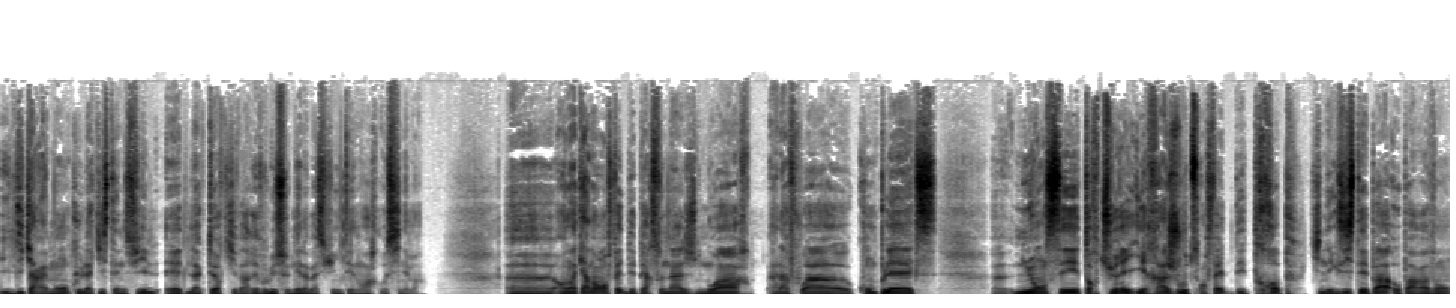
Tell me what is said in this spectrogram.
il dit carrément que Lucky Stanfield est l'acteur qui va révolutionner la masculinité noire au cinéma. Euh, en incarnant en fait des personnages noirs à la fois euh, complexes, euh, nuancés, torturés, il rajoute en fait des tropes qui n'existaient pas auparavant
